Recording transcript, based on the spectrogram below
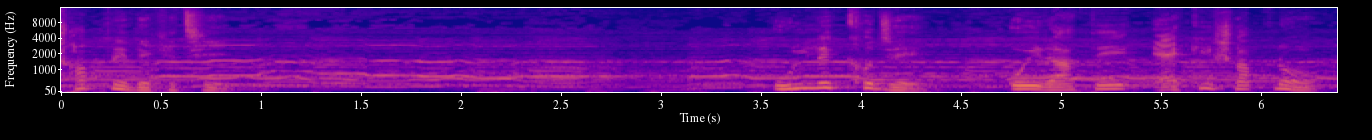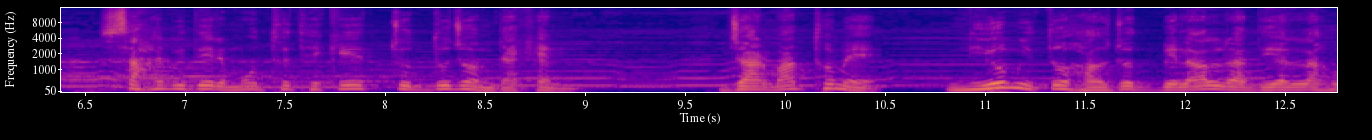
স্বপ্নে দেখেছি। উল্লেখ্য যে, ওই রাতে একই স্বপ্ন সাহাবিদের মধ্য থেকে চোদ্দ জন দেখেন, যার মাধ্যমে নিয়মিত হজরত বেলাল রাদিয়াল্লাহু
